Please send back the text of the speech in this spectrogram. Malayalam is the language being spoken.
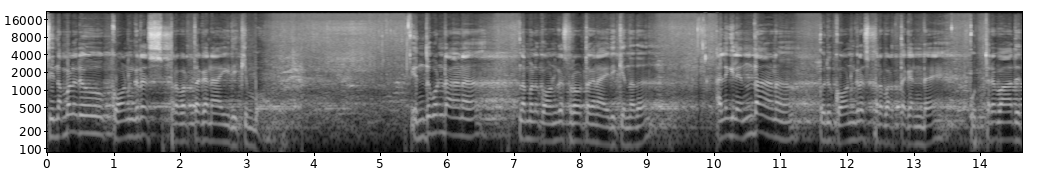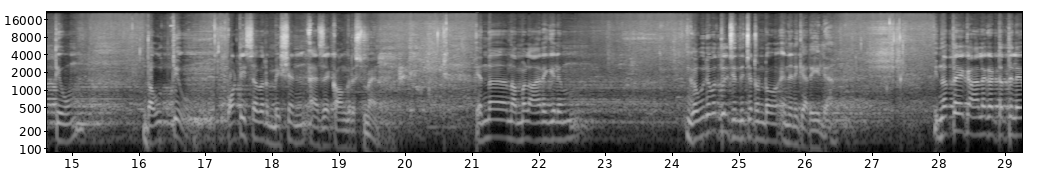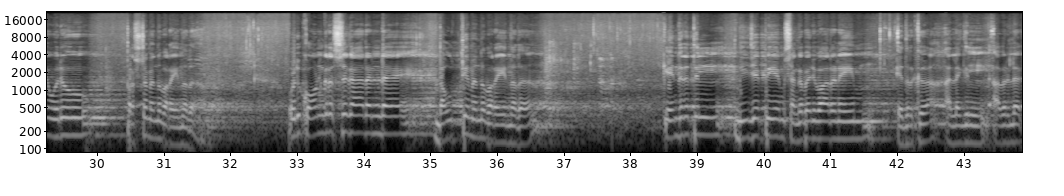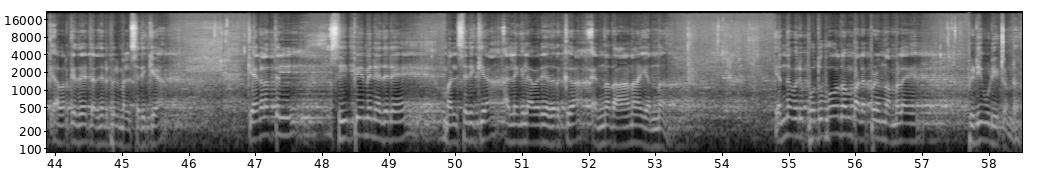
സി നമ്മളൊരു കോൺഗ്രസ് പ്രവർത്തകനായിരിക്കുമ്പോൾ എന്തുകൊണ്ടാണ് നമ്മൾ കോൺഗ്രസ് പ്രവർത്തകനായിരിക്കുന്നത്? അല്ലെങ്കിൽ എന്താണ് ഒരു കോൺഗ്രസ് പ്രവർത്തകന്റെ ഉത്തരവാദിത്വവും ദൗത്യവും? What is our mission as a Congress man എന്ന് നമ്മൾ ആരെങ്കിലും ഗൗരവത്തിൽ ചിന്തിച്ചിട്ടുണ്ടോ എന്നെനിക്കറിയില്ല ഇന്നത്തെ കാലഘട്ടത്തിലെ ഒരു പ്രശ്നമെന്ന് പറയുന്നത് ഒരു കോൺഗ്രസ്സുകാരന്റെ ദൗത്യം എന്ന് പറയുന്നത് കേന്ദ്രത്തിൽ ബി ജെ പിയെയും സംഘപരിവാറിനെയും എതിർക്കുക അല്ലെങ്കിൽ അവരിൽ അവർക്കെതിരെ തെരഞ്ഞെടുപ്പിൽ മത്സരിക്കുക. കേരളത്തിൽ സി പി എമ്മിനെതിരെ മത്സരിക്കുക അല്ലെങ്കിൽ അവരെ എതിർക്കുക എന്നതാണ് എന്ന് എന്ന ഒരു പൊതുബോധം പലപ്പോഴും നമ്മളെ പിടികൂടിയിട്ടുണ്ട്.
